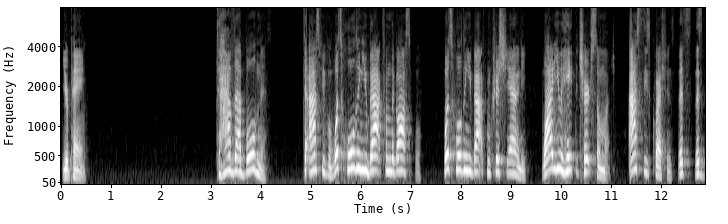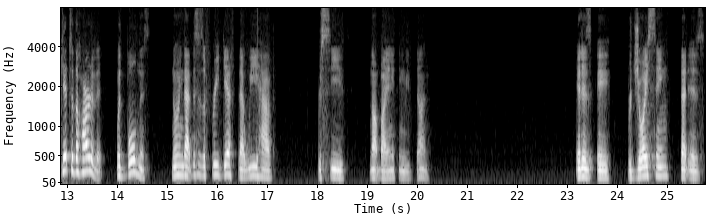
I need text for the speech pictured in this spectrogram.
You're paying. To have that boldness, to ask people, what's holding you back from the gospel? What's holding you back from Christianity? Why do you hate the church so much? Ask these questions. Let's, let's get to the heart of it with boldness, knowing that this is a free gift that we have received, not by anything we've done. It is a rejoicing that is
